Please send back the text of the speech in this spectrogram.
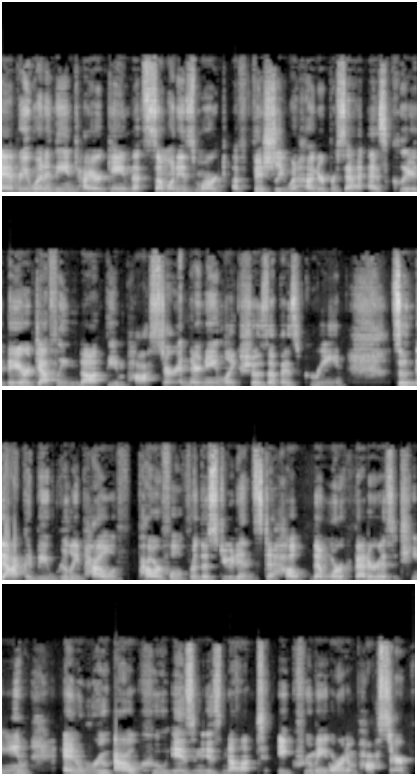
everyone in the entire game that someone is marked officially 100% as clear. They are definitely not the imposter and their name like shows up as green. So that could be really pow- powerful for the students to help them work better as a team and root out who is and is not a crewmate or an imposter.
